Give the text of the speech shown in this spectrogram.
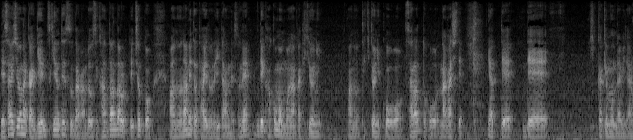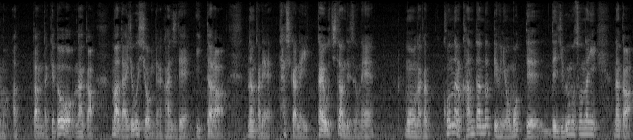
で、最初なんか原付のテストだからどうせ簡単だろうってちょっとあの舐めた態度でいたんですよね。で、過去問もなんか適当にあの適当にこうさらっとこう流してやってで引っ掛け問題みたいなのもあったんだけどなんかまあ大丈夫っしょみたいな感じで行ったらなんかね確かね一回落ちたんですよねもうなんかこんなの簡単だっていうふうに思ってで自分もそんなになんか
